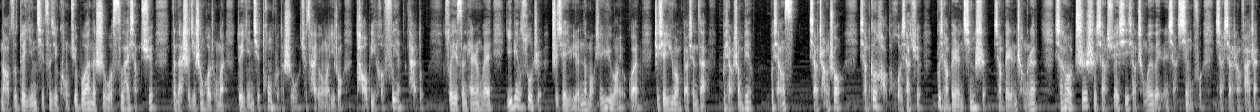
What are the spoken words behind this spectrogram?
脑子对引起自己恐惧不安的事物思来想去，但在实际生活中呢，对引起痛苦的事物却采用了一种逃避和敷衍的态度。所以森田认为，一病素质直接与人的某些欲望有关，这些欲望表现在不想生病、不想死。想长寿，想更好的活下去，不想被人轻视，想被人承认，想有知识，想学习，想成为伟人，想幸福，想向上发展。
